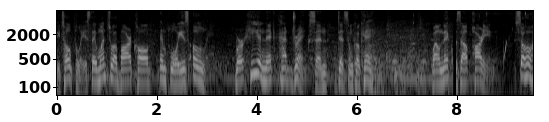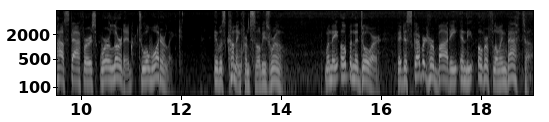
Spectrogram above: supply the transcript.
He told police they went to a bar called Employees Only, where he and Nick had drinks and did some cocaine. While Nick was out partying, Soho House staffers were alerted to a water leak. It was coming from Sylvie's room. When they opened the door, they discovered her body in the overflowing bathtub.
